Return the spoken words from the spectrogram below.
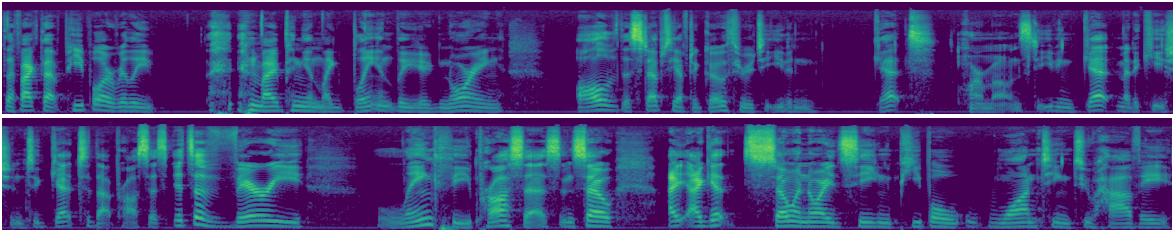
the fact that people are really in my opinion like blatantly ignoring all of the steps you have to go through to even get hormones, to even get medication, to get to that process. It's a very lengthy process. And so I, I, get so annoyed seeing people wanting to have a,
